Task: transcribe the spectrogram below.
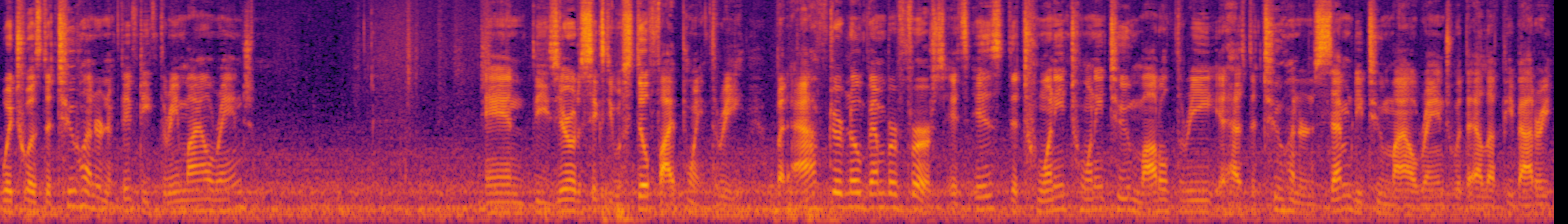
which was the 253 mile range. And the 0 to 60 was still 5.3. But after November 1st, it is the 2022 Model 3. It has the 272 mile range with the LFP battery,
